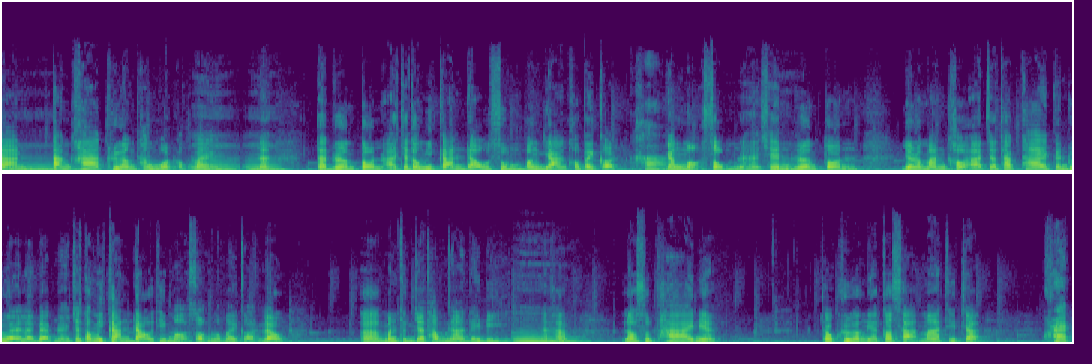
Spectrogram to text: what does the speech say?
การตั้งค่าเครื่องทั้งหมดออกไปอืมอืมนะแต่เริ่มต้นอาจจะต้องมีการเดาสุ่มบางอย่างเข้าไปก่อนค่ะอย่างเหมาะสมนะฮะ เช่นอืมเริ่มต้นเยอรมันเขาอาจจะทักทายกันด้วยอะไรแบบไหน จะต้องมีการเดาที่เหมาะสมลงไปก่อนแล้วเอ่อมันถึงจะทำงานได้ดีอืมนะครับ แล้วสุดท้ายเนี่ยเจ้าเครื่องเนี้ก็สามารถที่จะ แคร็ก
